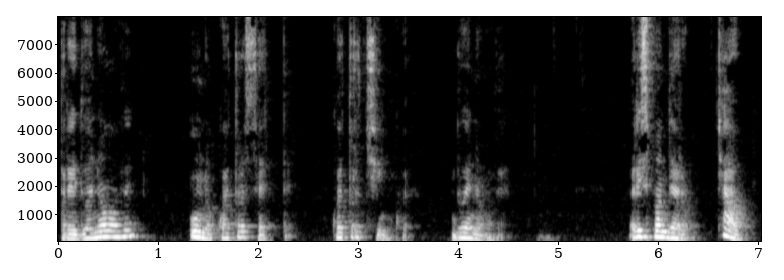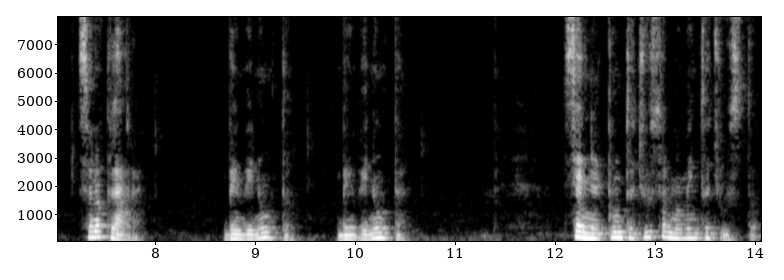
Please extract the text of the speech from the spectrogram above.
329 147 4529. Risponderò, ciao, sono Clara. Benvenuto, benvenuta. Sei nel punto giusto al momento giusto.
